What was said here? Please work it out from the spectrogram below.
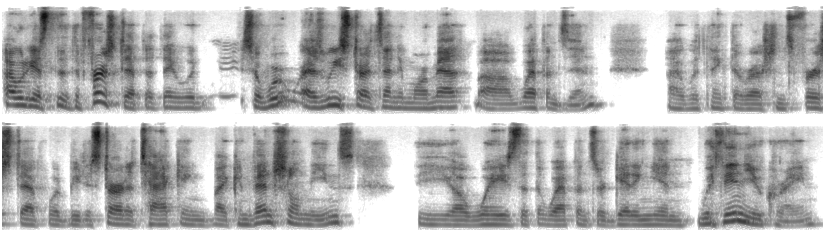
I would guess that the first step that they would so as we start sending more uh, weapons in, I would think the Russians' first step would be to start attacking by conventional means the uh, ways that the weapons are getting in within Ukraine,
